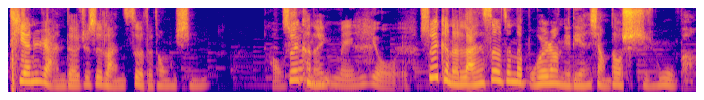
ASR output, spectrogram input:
天然的就是蓝色的东西。所以可能没有哎、欸，所以可能蓝色真的不会让你联想到食物吧？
